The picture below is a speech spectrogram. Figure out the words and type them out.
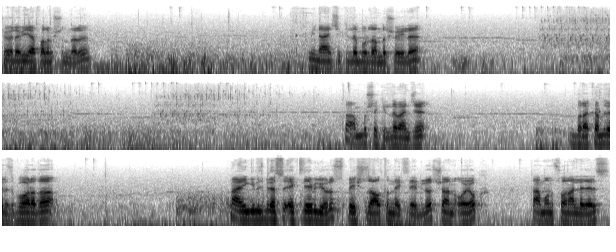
Şöyle bir yapalım şunları. Yine aynı şekilde buradan da şöyle Tamam bu şekilde bence bırakabiliriz. Bu arada ha, İngiliz birası ekleyebiliyoruz. 500 altın ekleyebiliyoruz. Şu an o yok. Tamam onu son hallederiz.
